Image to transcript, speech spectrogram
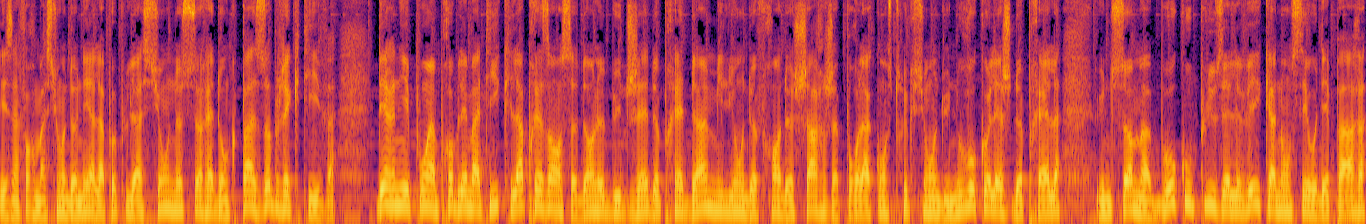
Les informations données à la population ne seraient donc pas objectives. Dernier point problématique, la présence dans le budget de près d'un million de francs de charges pour la construction du nouveau collège de Presles, une somme beaucoup plus élevée qu'annoncée au départ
